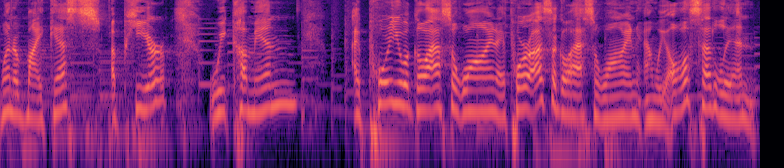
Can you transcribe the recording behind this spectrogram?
one of my guests appear. We come in. I pour you a glass of wine, I pour us a glass of wine, and we all settle in,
